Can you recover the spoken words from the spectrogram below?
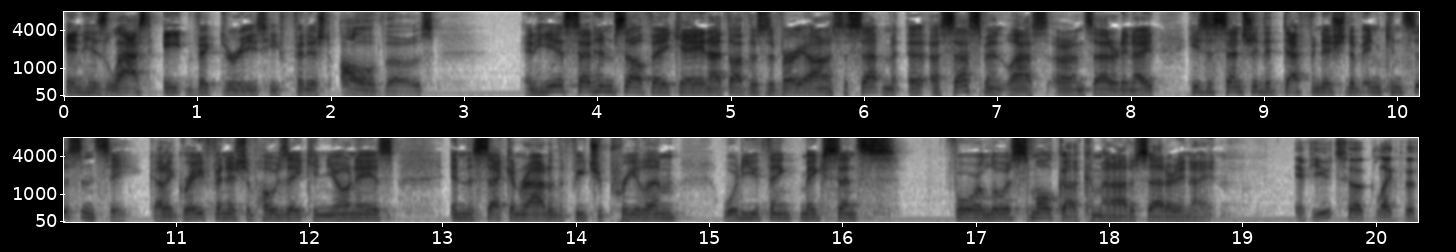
in his last eight victories, he finished all of those. And he has said himself, AK, and I thought this was a very honest assessment last uh, on Saturday night. He's essentially the definition of inconsistency. Got a great finish of Jose Quinones in the second round of the feature prelim. What do you think makes sense for Louis Smolka coming out of Saturday night? If you took like the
